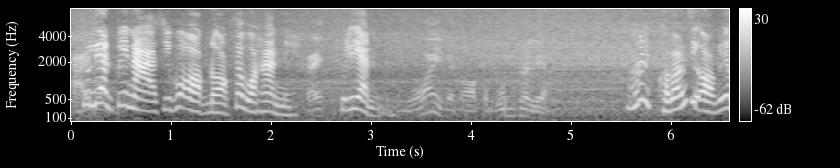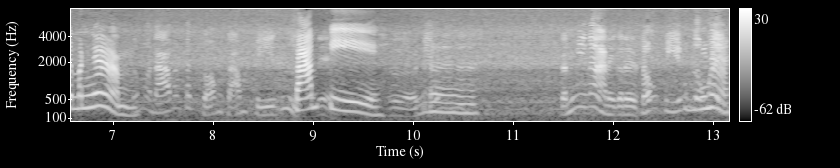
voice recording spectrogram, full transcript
ขายทุเรียนปีหน้าสิบ่ออกดอกซะบ่หันนี่ไปทุเรียนโอ้ยเป็นออกกระบุญเพิ่นเลยมันขอยว่ามันสิออกเรียนมันงามธรรมดามันสักสองสามปีคือสามปี เออนี่เออแต่นี่หน้านี่ก็ได้สองปีมันก็ไม่ไม่น่า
